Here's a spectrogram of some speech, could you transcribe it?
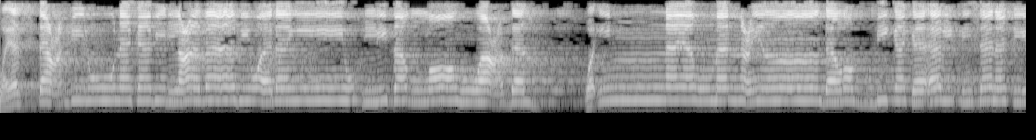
ويستعجلونك بالعذاب ولن يخلف الله وعده وإن يوما عند ربك كألف سنة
